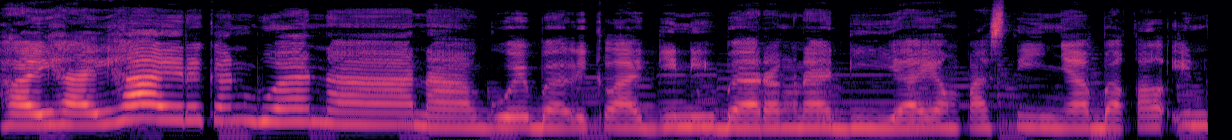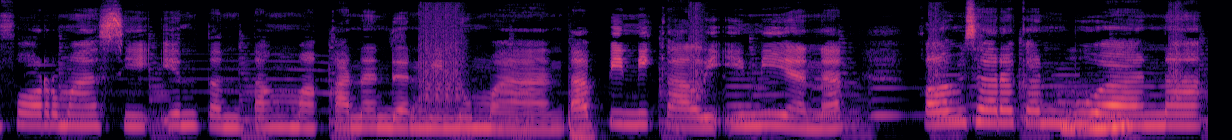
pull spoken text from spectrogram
Hai hai hai rekan Buana Nah gue balik lagi nih bareng Nadia yang pastinya bakal informasiin tentang makanan dan minuman Tapi nih kali ini ya Nat Kalau misalnya rekan Hmm. Buana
